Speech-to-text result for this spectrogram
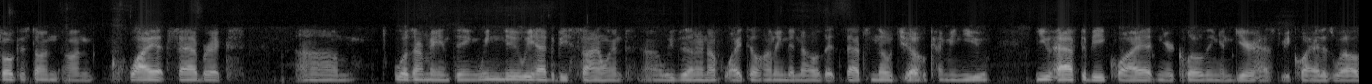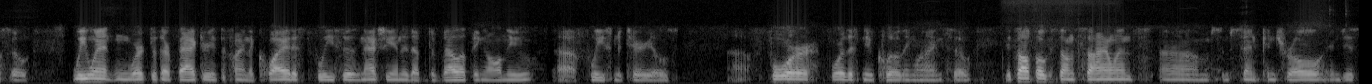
focused on on quiet fabrics. Um, was our main thing. We knew we had to be silent. Uh, we've done enough whitetail hunting to know that that's no joke. I mean, you you have to be quiet, and your clothing and gear has to be quiet as well. So we went and worked with our factories to find the quietest fleeces, and actually ended up developing all new uh, fleece materials uh, for for this new clothing line. So it's all focused on silence, um, some scent control, and just,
